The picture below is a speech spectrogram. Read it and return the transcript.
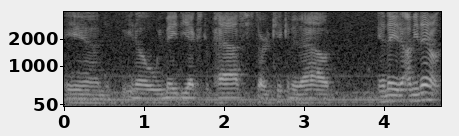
And you know, we made the extra pass. She started kicking it out, and they, I mean, they don't,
